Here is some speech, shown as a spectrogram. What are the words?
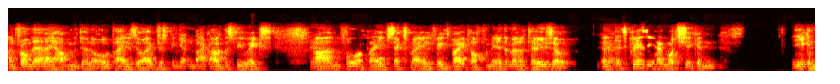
and from then I haven't been doing a whole pile. So I've just been getting back out this few weeks, yeah. and four, five, six mile feels very tough for me at the minute too. So yeah. it, it's crazy how much you can, you can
